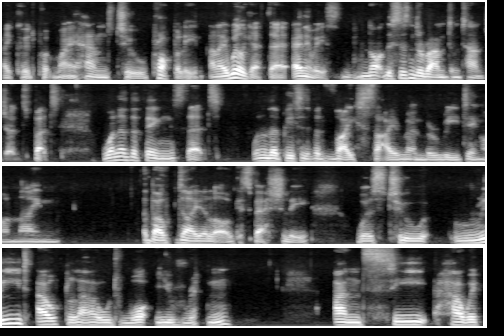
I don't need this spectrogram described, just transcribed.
I could put my hand to properly, and I will get there. Anyways, not this isn't a random tangent, but one of the things that one of the pieces of advice that I remember reading online about dialogue, especially, was to read out loud what you've written and see how it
